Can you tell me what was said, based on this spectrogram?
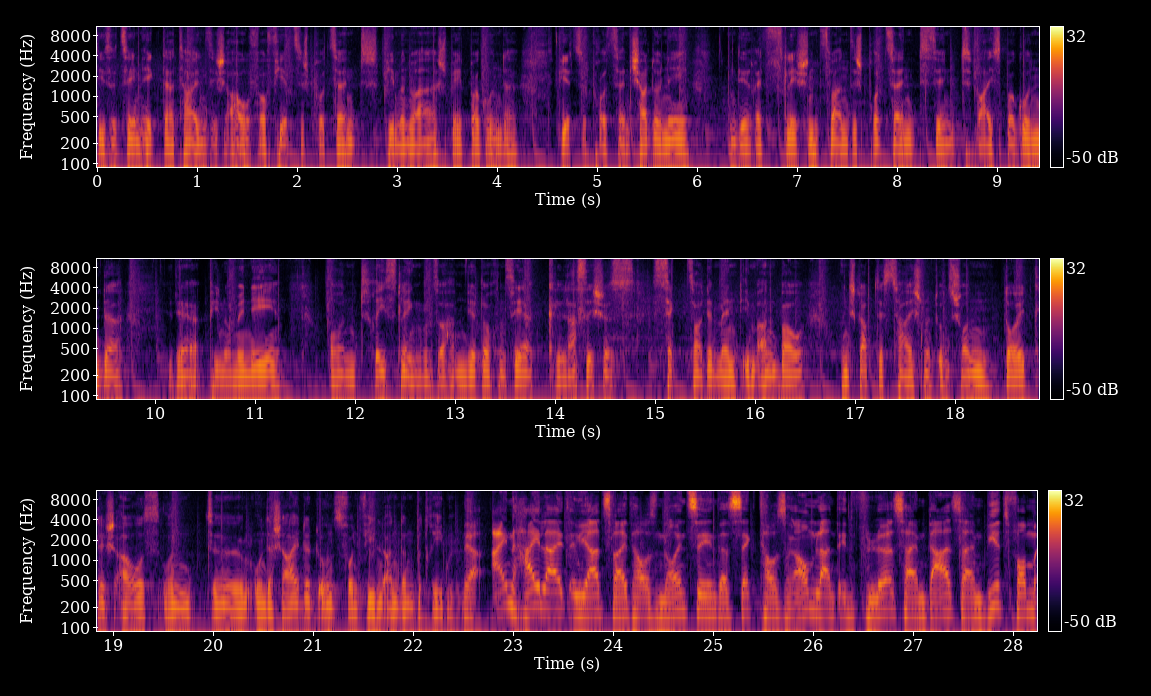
Diese 10 Hektar teilen sich auf auf 40 Prozent Pinot Noir, Spätburgunder, 40 Prozent Chardonnay und die restlichen 20 Prozent sind Weißburgunder, der Pinot Meunier und Riesling. Und so haben wir doch ein sehr klassisches Sektsortiment im Anbau. Und ich glaube, das zeichnet uns schon deutlich aus und äh, unterscheidet uns von vielen anderen Betrieben. Ja, ein Highlight im Jahr 2019, das Sekthaus Raumland in Flörsheim-Dalsheim wird vom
